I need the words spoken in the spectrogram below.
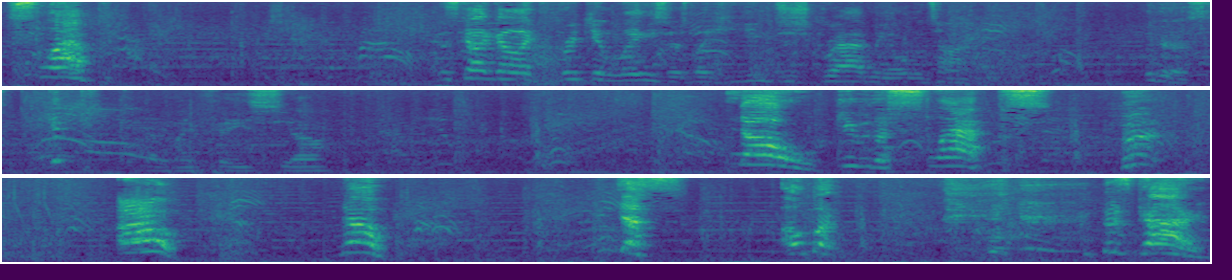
Slap. This guy got like freaking lasers. Like he can just grab me all the time. Look at this. Get out of my face, yo. No! Give me the slaps! Oh! This guy!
